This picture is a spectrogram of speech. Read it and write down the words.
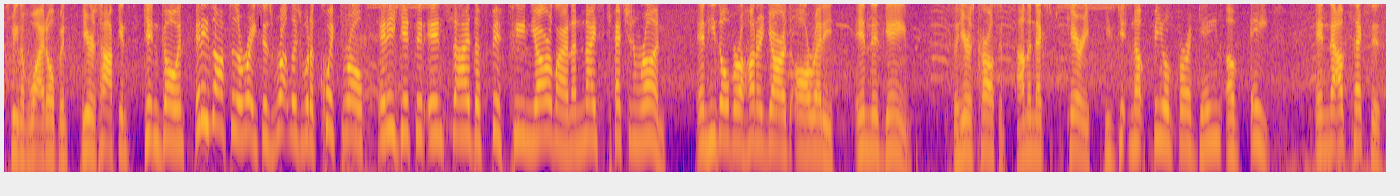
Speaking of wide open, here's Hopkins getting going, and he's off to the races. Rutledge with a quick throw, and he gets it inside the 15 yard line. A nice catch and run. And he's over 100 yards already in this game. So here's Carlson on the next carry. He's getting upfield for a gain of eight. And now Texas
